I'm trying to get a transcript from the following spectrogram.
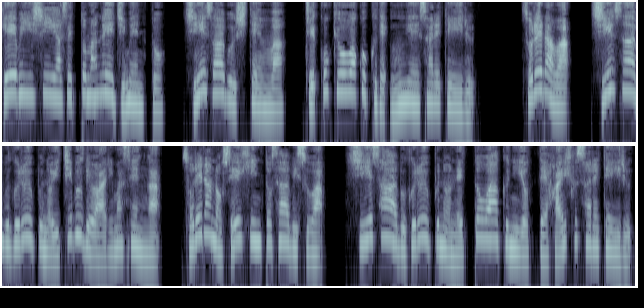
KBC アセットマネージメント、シエサーブ支店は、チェコ共和国で運営されている。それらは、シエサーブグループの一部ではありませんが、それらの製品とサービスは、CSRV グループのネットワークによって配布されている。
